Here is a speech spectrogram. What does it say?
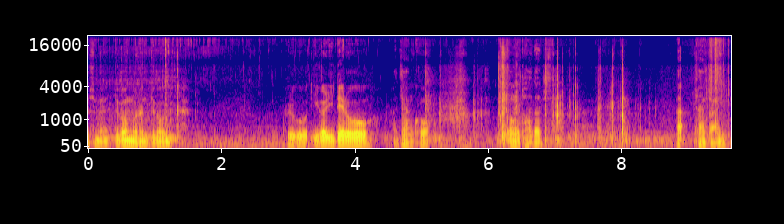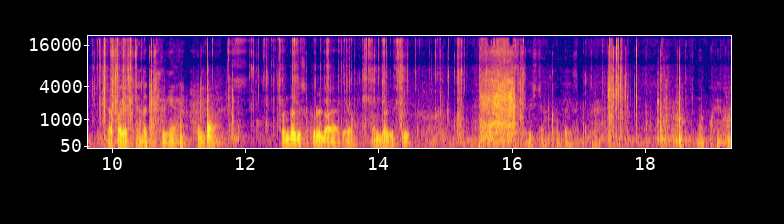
조심해. 뜨거운 물은 뜨거우니까. 그리고 이걸 이대로 하지 않고 뚜껑을 닫아주세요. 아 잠깐. 짜파게티 아주 중요한 건더기 스프를 넣어야 돼요. 건더기 스프. 보이시죠 건더기 스프를 넣고요.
